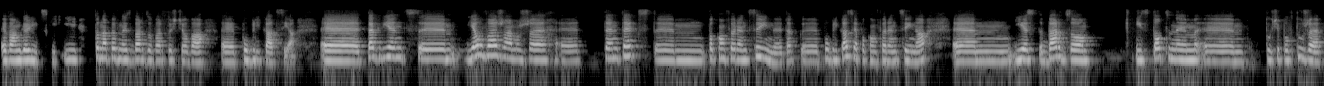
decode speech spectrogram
ewangelickich. I to na pewno jest bardzo wartościowa e, publikacja. E, Tak więc ja uważam, że ten tekst pokonferencyjny, e, publikacja pokonferencyjna jest bardzo istotnym, tu się powtórzę,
